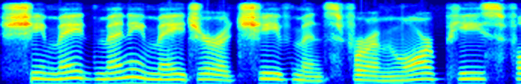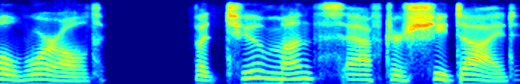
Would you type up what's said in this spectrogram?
She made many major achievements for a more peaceful world, but two months after she died,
